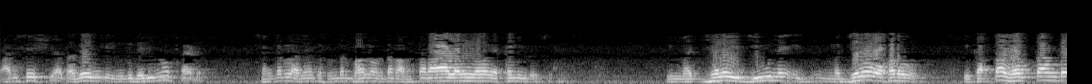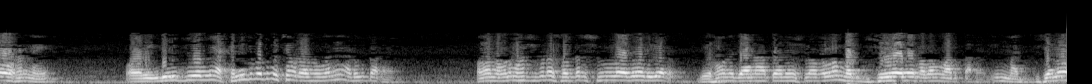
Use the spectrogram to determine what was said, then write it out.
పారిశేష్యాత్ అదే ఇంక ఇంక తెలియనో ఫ్యాడ్ శంకర్లు అనేక సందర్భాల్లో ఉంటారు. అంతరాళంలో ఎక్కడి నుంచి వచ్చింది? ఈ మధ్యలో ఈ జీవుని మధ్యలో ఒకడు ఈ కర్త భోక్త అంటే ఒకడిని వాడు ఇండివిజువల్ని ఎక్కడి నుంచి పట్టుకొచ్చావు అని అడుగుతారు అలా నవన మహర్షి కూడా సదర్శనంలో అదే అడిగారు. దేహోన జానాత అనే శ్లోకంలో మధ్య అనే పదం వాడతారు. ఈ మధ్యలో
